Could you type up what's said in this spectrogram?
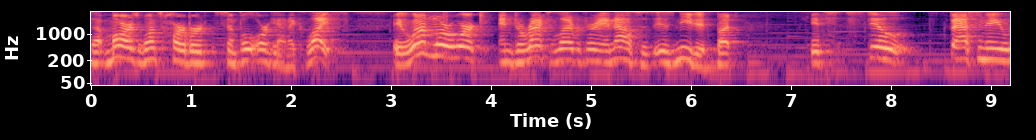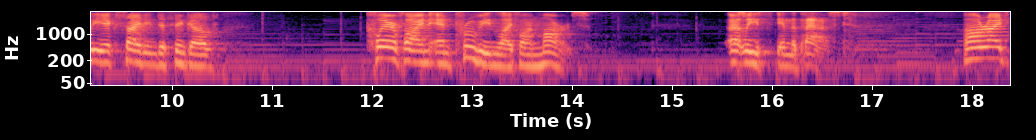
that Mars once harbored simple organic life. A lot more work and direct laboratory analysis is needed, but it's still fascinatingly exciting to think of clarifying and proving life on Mars at least in the past. All right,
